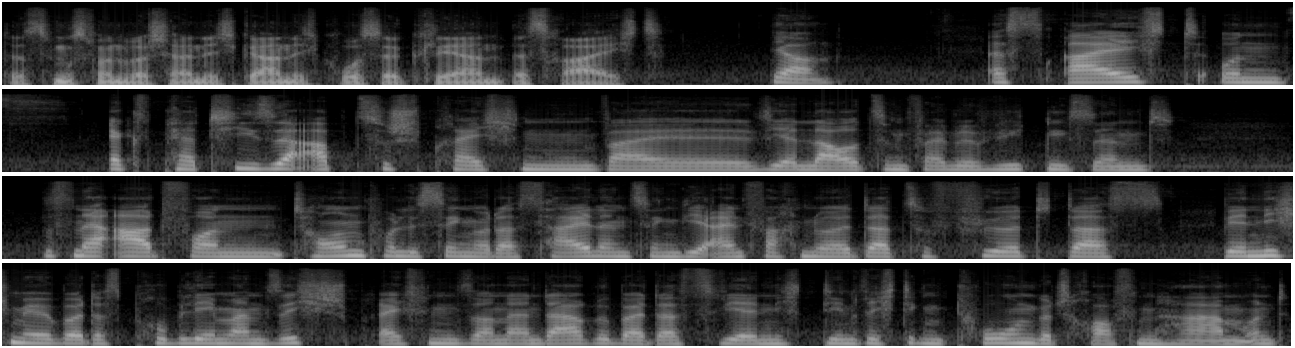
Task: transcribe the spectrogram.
Das muss man wahrscheinlich gar nicht groß erklären. Es reicht. Ja, es reicht und Expertise abzusprechen, weil wir laut sind, weil wir wütend sind. Das ist eine Art von Tone Policing oder Silencing, die einfach nur dazu führt, dass wir nicht mehr über das Problem an sich sprechen, sondern darüber, dass wir nicht den richtigen Ton getroffen haben. Und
